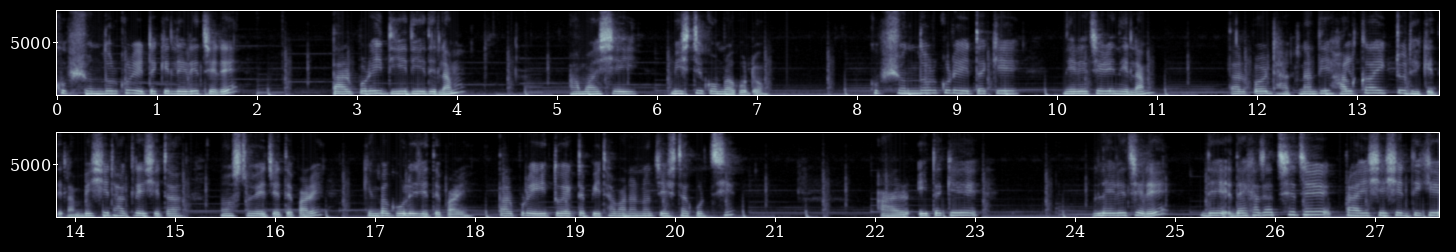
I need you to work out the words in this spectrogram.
খুব সুন্দর করে এটাকে লেড়ে চেড়ে তারপরেই দিয়ে দিয়ে দিলাম আমার সেই মিষ্টি কুমড়াগুলো। খুব সুন্দর করে এটাকে নেড়ে চেড়ে নিলাম। তারপর ঢাকনা দিয়ে হালকা একটু ঢেকে দিলাম। বেশি ঢাকলে সেটা নষ্ট হয়ে যেতে পারে কিংবা গলে যেতে পারে। তারপরে এই তো একটা পিঠা বানানোর চেষ্টা করছি। আর এটাকে লেড়ে চেড়ে দেখা যাচ্ছে যে প্রায় শেষের দিকে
